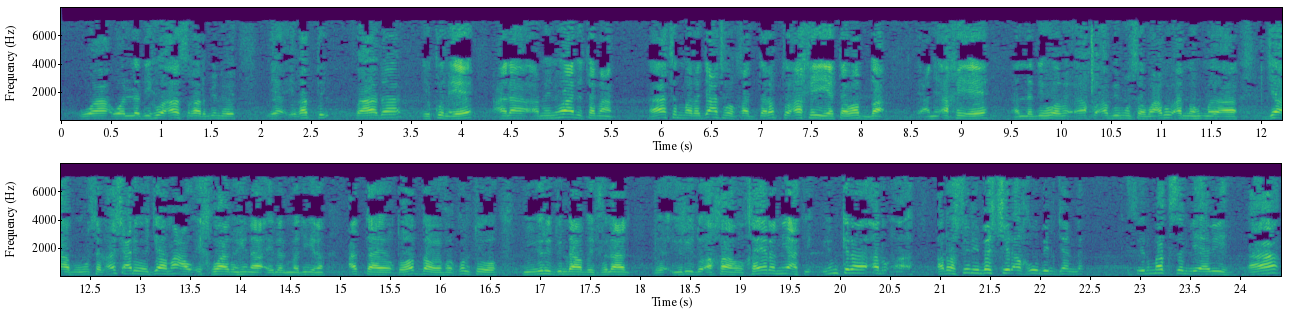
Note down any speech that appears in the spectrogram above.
والذي هو أصغر منه يغطي فهذا يكون إيه؟ على منوال تمام. ها ثم رجعت وقد تركت أخي يتوضأ. يعني أخي إيه؟ الذي هو اخو أبي موسى معروف أنهم جاء أبو موسى الأشعري وجاء معه إخوانه هنا إلى المدينة حتى يتوضأ فقلت يريد الله بفلان يريد أخاه خيرا يأتي. يمكن الرسول يبشر أخوه بالجنة يصير مكسب لأبيه. ها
